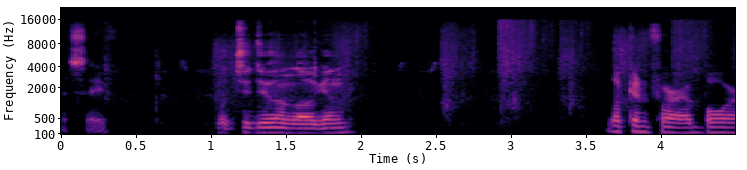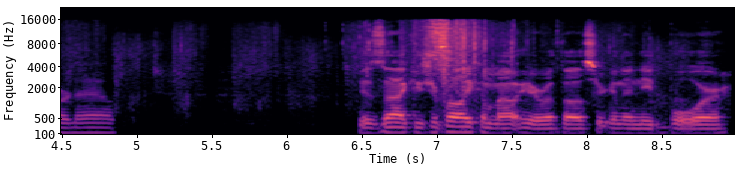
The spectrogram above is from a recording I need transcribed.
Let's save. What you doing, Logan? Looking for a boar now. Yeah, Zak, you should probably come out here with us. You're gonna need boar.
